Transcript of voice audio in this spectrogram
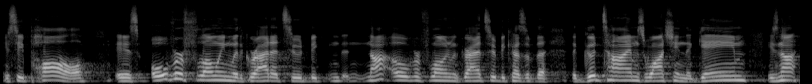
You see, Paul is overflowing with gratitude, not overflowing with gratitude because of the, the good times watching the game. He's not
